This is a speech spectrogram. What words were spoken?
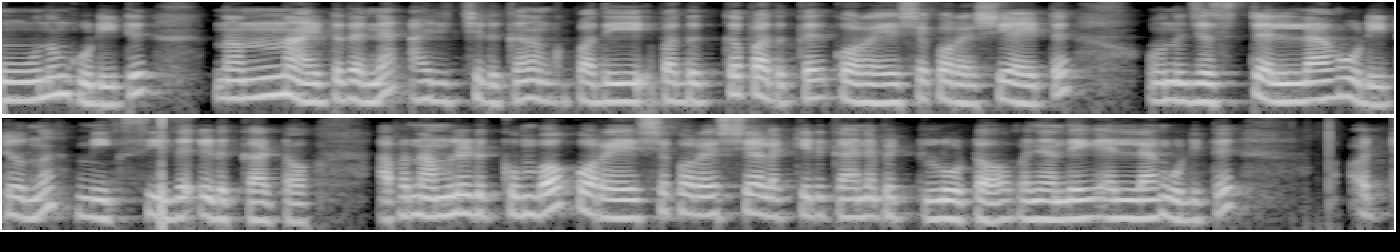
മൂന്നും കൂടിയിട്ട് നന്നായിട്ട് തന്നെ അരിച്ചെടുക്കുക നമുക്ക് പതി പതുക്കെ പതുക്കെ കുറേശ്ശെ കുറേശ്ശെ ആയിട്ട് ഒന്ന് ജസ്റ്റ് എല്ലാം കൂടിയിട്ട് ഒന്ന് മിക്സ് ചെയ്ത് എടുക്കാം കേട്ടോ. അപ്പോൾ നമ്മൾ എടുക്കുമ്പോൾ കുറേശ്ശെ കുറേശ്ശെ ഇളക്കി എടുക്കാനേ പറ്റുള്ളൂ കേട്ടോ. അപ്പോൾ ഞാൻ എല്ലാം കൂടിയിട്ട് ഒറ്റ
